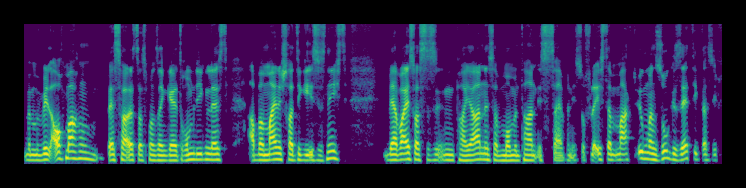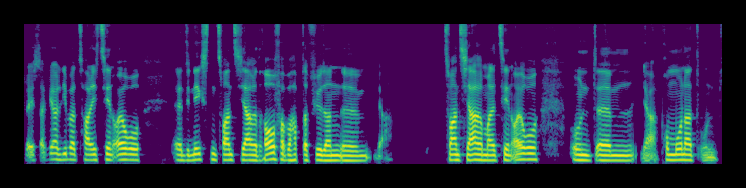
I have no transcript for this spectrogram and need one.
wenn man will, auch machen. Besser als dass man sein Geld rumliegen lässt. Aber meine Strategie ist es nicht. Wer weiß, was es in ein paar Jahren ist, aber momentan ist es einfach nicht so. Vielleicht ist der Markt irgendwann so gesättigt, dass ich vielleicht sage, ja, lieber zahle ich 10 Euro äh, die nächsten 20 Jahre drauf, aber habe dafür dann ähm, ja, 20 Jahre mal 10 Euro und ähm, ja, pro Monat und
